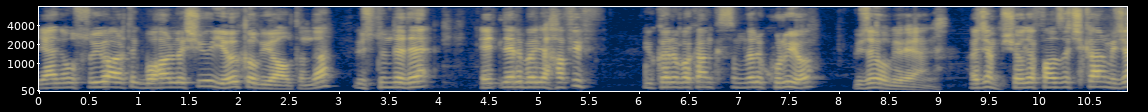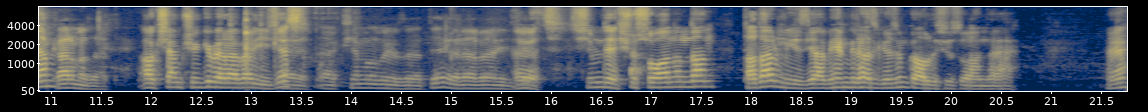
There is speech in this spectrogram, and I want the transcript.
Yani o suyu artık buharlaşıyor. Yağı kalıyor altında. Üstünde de etleri böyle hafif yukarı bakan kısımları kuruyor. Güzel oluyor yani. Hacım şöyle fazla çıkarmayacağım. Karma zaten. Akşam çünkü beraber yiyeceğiz. Evet. Akşam oluyor zaten. Beraber yiyeceğiz. Evet. Şimdi şu soğanından tadar mıyız ya? Benim biraz gözüm kaldı şu soğanda. He?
